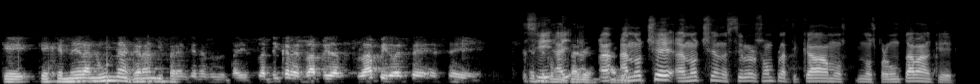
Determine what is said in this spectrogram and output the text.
que, generan una gran diferencia en esos detalles. Platícales rápido, rápido ese, ese, Sí, anoche, anoche en Steelers On platicábamos, nos preguntaban que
